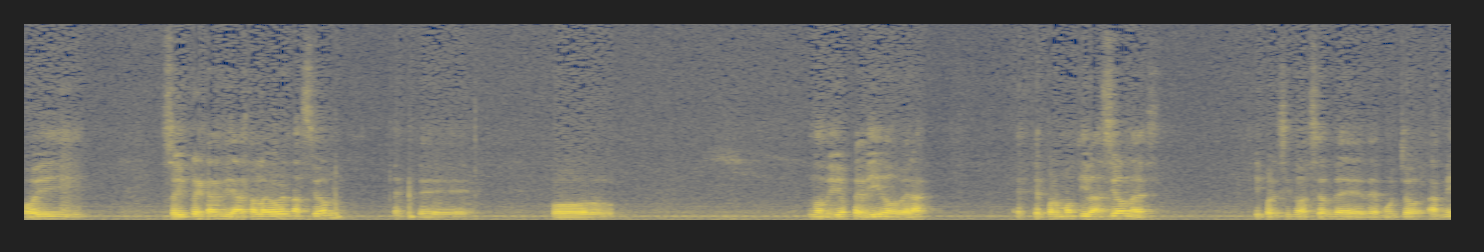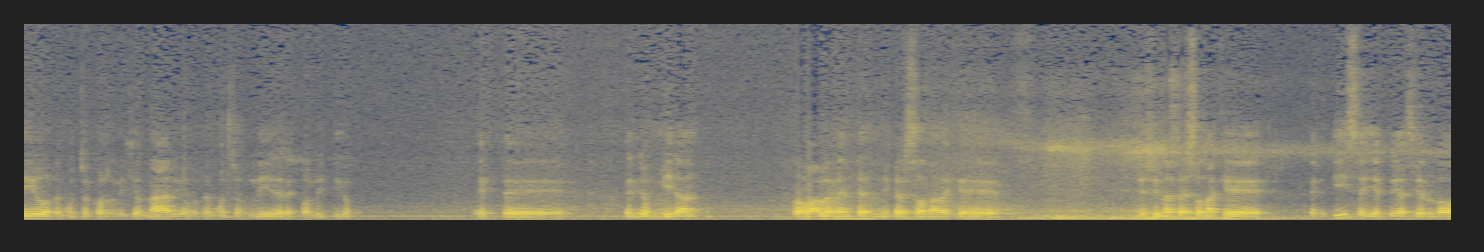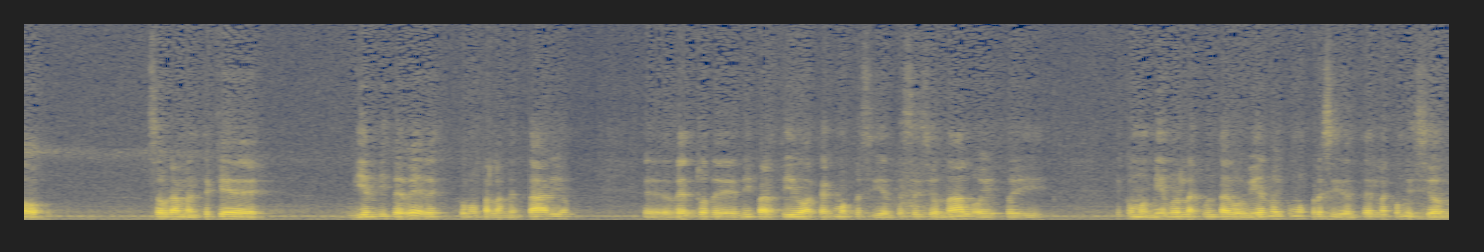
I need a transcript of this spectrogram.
Hoy soy precandidato a la gobernación este, por, no digo pedido, ¿verdad? Este, por motivaciones y por insinuación de, muchos amigos, de muchos correligionarios, de muchos líderes políticos. Este, ellos miran probablemente en mi persona de que yo soy una persona que hice y estoy haciendo seguramente que bien mis deberes como parlamentario, eh, dentro de mi partido acá como presidente seccional, hoy estoy como miembro de la Junta de Gobierno y como presidente de la Comisión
